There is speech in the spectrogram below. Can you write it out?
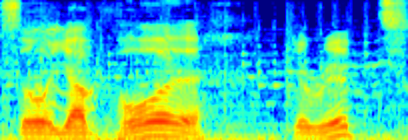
So, jawohl. Gerippt.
